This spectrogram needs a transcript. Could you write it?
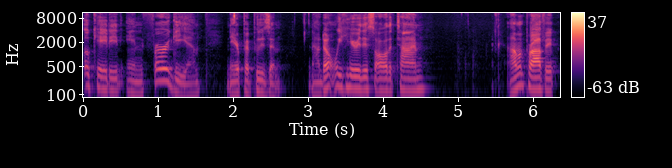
located in Phrygia near Pepuza. Now, don't we hear this all the time? I'm a prophet.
